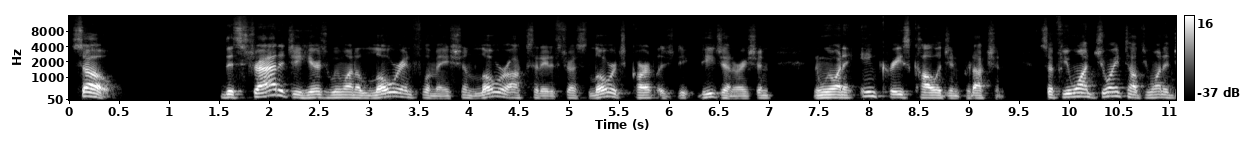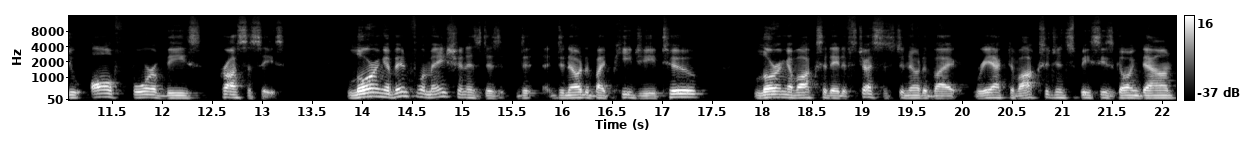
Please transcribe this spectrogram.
So, the strategy here is we want to lower inflammation, lower oxidative stress, lower cartilage de- degeneration, and we want to increase collagen production. So, if you want joint health, you want to do all four of these processes. Lowering of inflammation is de- de- denoted by PGE2. Lowering of oxidative stress is denoted by reactive oxygen species going down.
